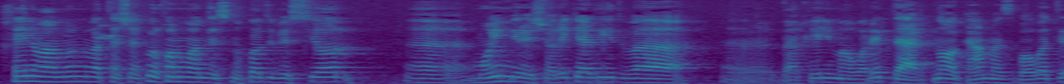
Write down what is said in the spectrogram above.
خیلی ممنون و تشکر خانم مهندس. نکات بسیار مهم میره. اشاره کردید و در خیلی موارد دردناک هم از بابت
